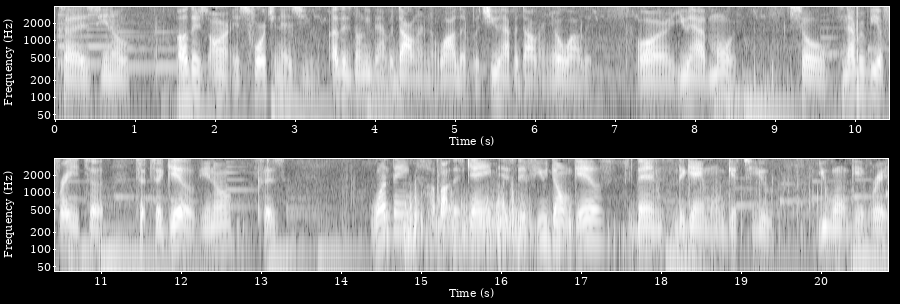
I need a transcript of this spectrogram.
Because you know others aren't as fortunate as you. Others don't even have a dollar in their wallet but you have a dollar in your wallet or you have more. So never be afraid to to, to give you know? Because one thing about this game is if you don't give then the game won't give to you. You won't get rich.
